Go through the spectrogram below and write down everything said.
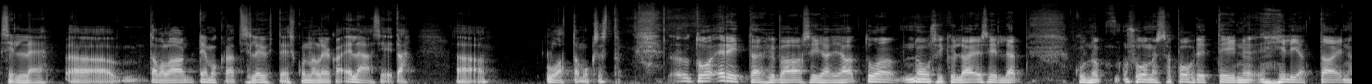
sille äh, tavallaan demokraattiselle yhteiskunnalle, joka elää siitä äh, luottamuksesta. Tuo erittäin hyvä asia ja tuo nousi kyllä esille, kun Suomessa pohdittiin hiljattain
